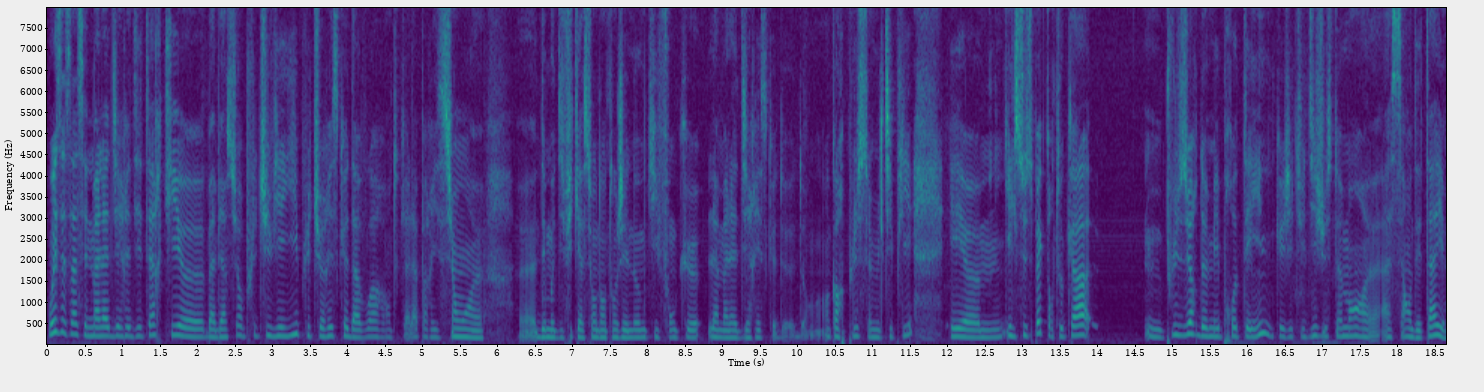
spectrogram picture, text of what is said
oui c'est ça c'est une maladie héréditaire qui bah, bien sûr plus tu vieillis plus tu risques d'avoir en tout cas l'apparition des modifications dans ton génome qui font que la maladie risque de, encore plus se multiplier et il suspecte en tout cas plusieurs de mes protéines que j'étudie justement euh, assez en détail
